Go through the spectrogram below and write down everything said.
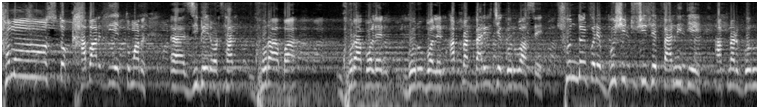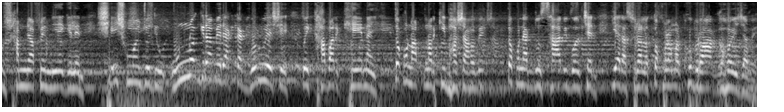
সমস্ত খাবার দিয়ে তোমার জীবের অর্থাৎ ঘোড়া বা ঘোড়া বলেন, গরু বলেন, আপনার বাড়ির যে গরু আছে, সুন্দর করে ভুসি টুসি দিয়ে পানি দিয়ে আপনার গরুর সামনে আপনি নিয়ে গেলেন। সেই সময় যদি অন্য গ্রামের একটা গরু এসে ওই খাবার খেয়ে নেয়, তখন আপনার কি ভাষা হবে? তখন একজন সাহাবি বলছেন, ইয়া রাসূলুল্লাহ, তখন আমার খুব রাগ হয়ে যাবে।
